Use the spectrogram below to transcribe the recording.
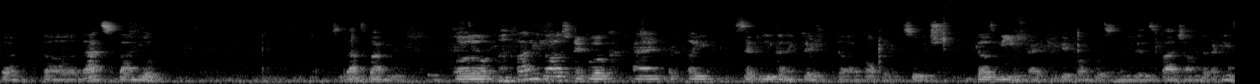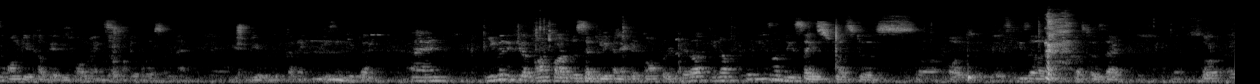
But uh, that's Bangalore. So that's Bangalore. Uh, a fairly large network and a tight, connected uh, component. So which does mean that if you get one person, there's a chance that at least on GitHub they'll be following some other person and you should be able to connect reasonably well. And even if you're not part of the centrally connected component, there are enough reasonably sized clusters uh, all over the place. These are clusters that so uh,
